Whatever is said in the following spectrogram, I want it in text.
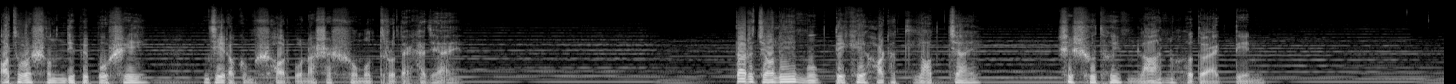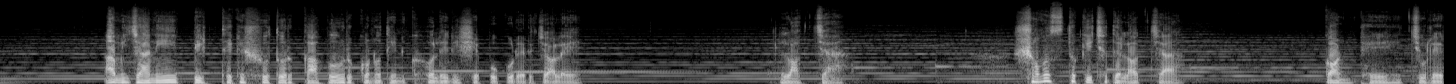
অথবা সন্দীপে বসে যেরকম সর্বনাশা সমুদ্র দেখা যায়। তার জলে মুখ দেখে হঠাৎ লজ্জায় সে শুধুই ম্লান হতো একদিন। আমি জানি পিঠ থেকে সুতোর কাপড় কোনোদিন খোলেনি সে পুকুরের জলে। লজ্জা। সমস্ত কিছুতে লজ্জা। কণ্ঠে, চুলের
